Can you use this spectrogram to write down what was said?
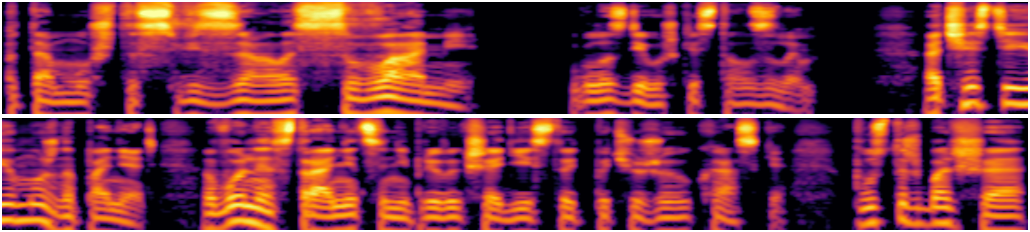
«Потому что связалась с вами». Голос девушки стал злым. Отчасти ее можно понять. Вольная страница, не привыкшая действовать по чужой указке. Пустошь большая,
